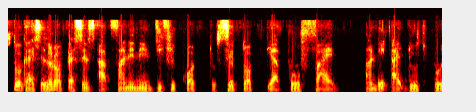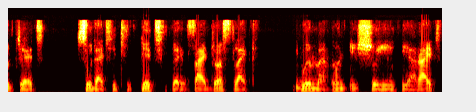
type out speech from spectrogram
So guys, a lot of persons are finding it difficult to set up their profile on the idOS project so that it gets verified, just like the way my own is showing here, right?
